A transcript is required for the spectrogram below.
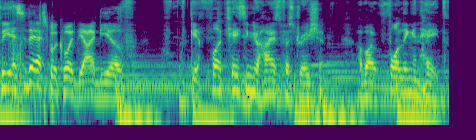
So yesterday I spoke about the idea of chasing your highest frustration, about falling in hate.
